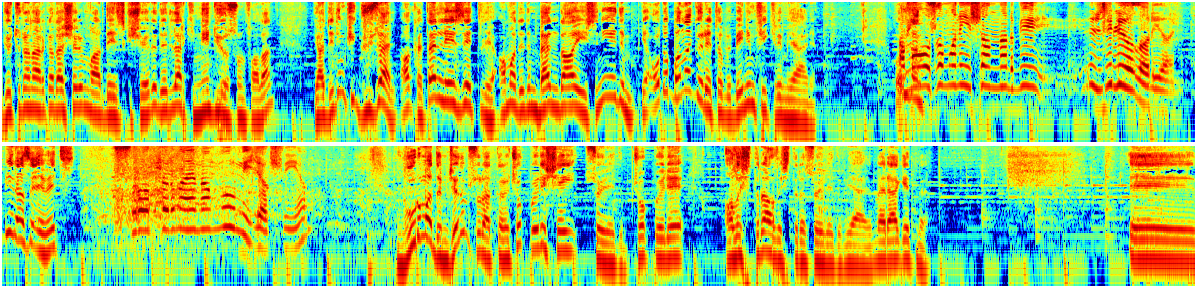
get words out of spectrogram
götüren arkadaşlarım vardı Eskişehir'e. Dediler ki ne diyorsun falan. Ya dedim ki güzel hakikaten lezzetli. Ama dedim ben daha iyisini yedim. Ya o da bana göre tabii benim fikrim yani. O Ama o zaman insanlar bir üzülüyorlar yani. biraz evet suratlarına hemen vurmayacaksın ya. Vurmadım canım suratlarına çok böyle şey söyledim. Çok böyle alıştıra alıştıra söyledim yani merak etme. Eee...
